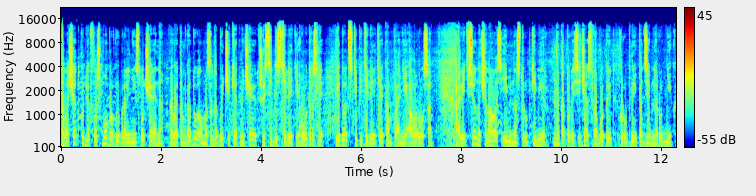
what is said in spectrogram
Площадку для флешмоба выбрали не случайно. В этом году алмазодобытчики отмечают 60-летие отрасли и 25-летие компании «Алроса». А ведь все начиналось именно с трубки «Мир», на которой сейчас работает крупный подземный рудник.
